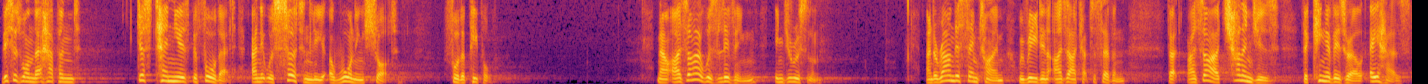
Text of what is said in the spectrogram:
This is one that happened just 10 years before that, and it was certainly a warning shot for the people. Now, Isaiah was living in Jerusalem. And around this same time, we read in Isaiah chapter 7 that Isaiah challenges the king of Israel, Ahaz,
